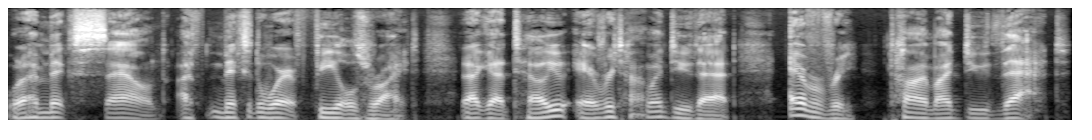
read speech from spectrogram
When I mix sound, I mix it to where it feels right. And I got to tell you, every time I do that, every time I do that,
